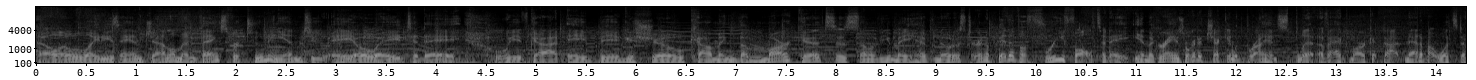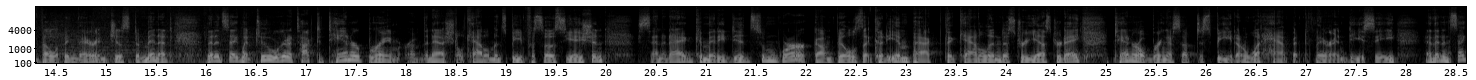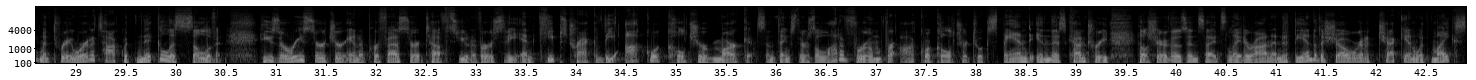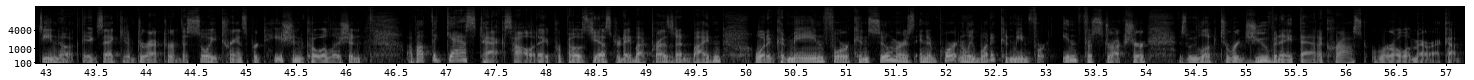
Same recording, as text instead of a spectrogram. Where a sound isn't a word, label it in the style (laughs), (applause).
Hello, ladies and gentlemen. Thanks for tuning in to AOA today. We've got a big show coming. The markets, as some of you may have noticed, are in a bit of a free fall today in the grains. We're going to check in with Brian Splitt of agmarket.net about what's developing there in just a minute. Then in segment two, we're going to talk to Tanner Breymer of the National Cattlemen's Beef Association. Senate Ag Committee did some work on bills that could impact the cattle industry yesterday. Tanner will bring us up to speed on what happened there in D.C. And then in segment three, we're going to talk with Nicholas Nicholas Sullivan. He's a researcher and a professor at Tufts University and keeps track of the aquaculture markets and thinks there's a lot of room for aquaculture to expand in this country. He'll share those insights later on. And at the end of the show, we're going to check in with Mike Steenhoek, the executive director of the Soy Transportation Coalition, about the gas tax holiday proposed yesterday by President Biden, what it could mean for consumers, and importantly, what it could mean for infrastructure as we look to rejuvenate that across rural America.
